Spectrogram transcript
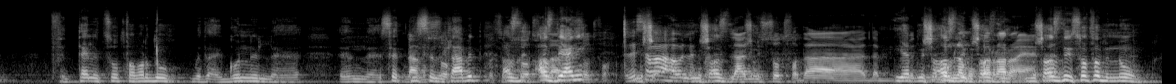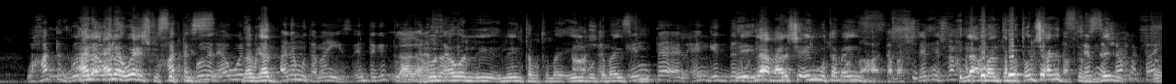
في التالت صدفة برضو الجون ال- ال set piece مش اللي. اتلعبت. بس مش قصدي صدفة، قصدي يعني مش صدفة. لسه مش- بقى هقول لك مش. قصدي. لا مش. صدفة. ده ده مش قصدي مش قصدي. يعني. مش قصدي صدفة من النوم. وحتى الجون أنا- الأول أنا وحش في ال set حتى الجون. الأول ده بجد. أنا متميز أنت جبت لا، لا. الجون الأول ليه ليه أنت متميز إيه المتميز فيه؟ أنت قلقان جدا إيه لا معلش إيه المتميز؟ طب سيبني أشرح لك لا ما أنت ما تقولش حاجة تستفزني أشرح لك طيب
